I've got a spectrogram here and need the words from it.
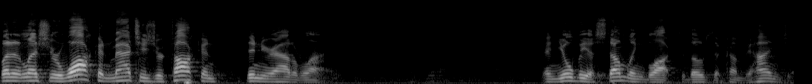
but unless your walking matches your talking, then you're out of line and you'll be a stumbling block to those that come behind you.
